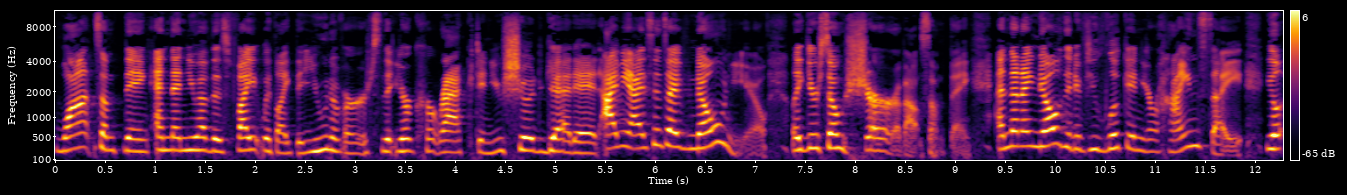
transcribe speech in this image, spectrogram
want something, and then you have this fight with like the universe that you're correct and you should get it. I mean, I, since I've known you, like you're so sure about something, and then I know that if you look in your hindsight, you'll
